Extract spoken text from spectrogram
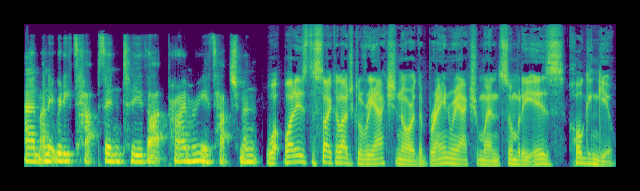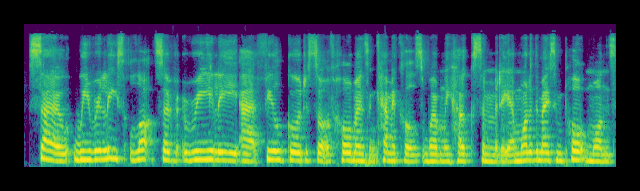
um, and it really taps into that primary attachment. What What is the psychological reaction or the brain reaction when somebody is hugging you? So we release lots of really uh, feel good sort of hormones and chemicals chemicals when we hug somebody. And one of the most important ones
